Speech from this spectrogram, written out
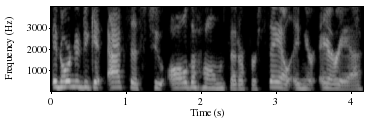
in order to get access to all the homes that are for sale in your area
